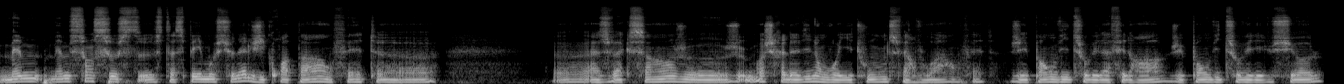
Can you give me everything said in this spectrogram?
même, même sans cet aspect émotionnel, j'y crois pas en fait euh, euh, à ce vaccin. Je, moi, je serais d'avis d'envoyer tout le monde se faire voir en fait. J'ai pas envie de sauver la Fedra, j'ai pas envie de sauver les Lucioles,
